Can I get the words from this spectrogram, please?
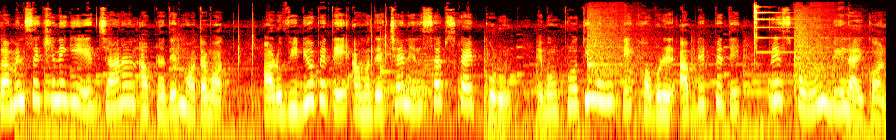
কমেন্ট সেকশনে গিয়ে জানান আপনাদের মতামত। আরও ভিডিও পেতে আমাদের চ্যানেল সাবস্ক্রাইব করুন এবং প্রতি মুহূর্তে খবরের আপডেট পেতে প্রেস করুন বেল আইকন।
